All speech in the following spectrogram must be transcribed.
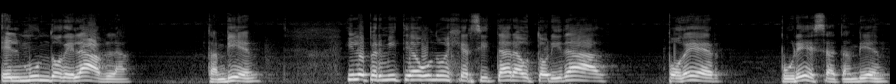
el mundo del habla también, y le permite a uno ejercitar autoridad, poder, pureza también.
